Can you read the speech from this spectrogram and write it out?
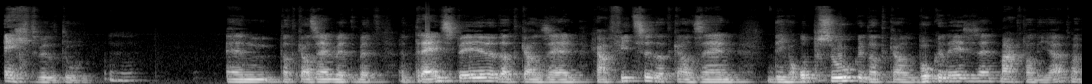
echt wil doen. Mhm. En dat kan zijn met, met een trein spelen, dat kan zijn gaan fietsen, dat kan zijn dingen opzoeken, dat kan boeken lezen zijn, het maakt dan niet uit. Maar,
